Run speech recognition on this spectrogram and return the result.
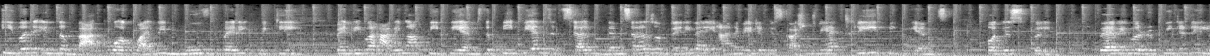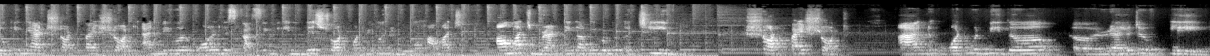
even in the back work, while we moved very quickly, when we were having our PPMs, the PPMs itself themselves were very very animated discussions. We had three PPMs for this film, where we were repeatedly looking at shot by shot, and we were all discussing in this shot what we're going to do, how much how much branding are we going to achieve, shot by shot and what would be the uh, relative play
